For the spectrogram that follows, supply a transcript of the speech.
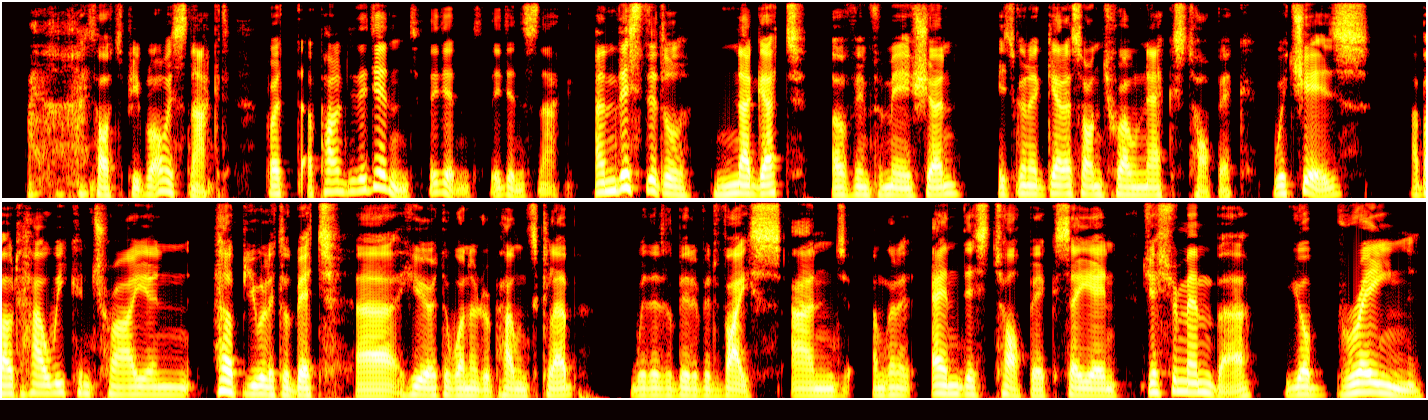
I thought people always snacked, but apparently they didn't. They didn't. They didn't snack. And this little nugget of information is going to get us on to our next topic, which is about how we can try and help you a little bit uh, here at the £100 Club with a little bit of advice. And I'm going to end this topic saying just remember your brain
